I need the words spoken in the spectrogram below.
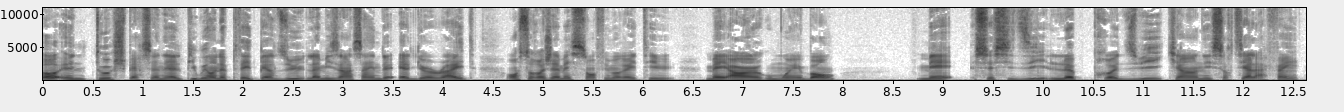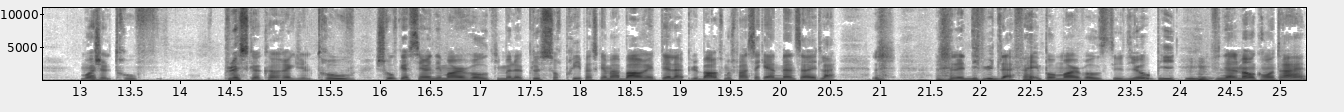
a une touche personnelle. Puis oui, on a peut-être perdu la mise en scène de Edgar Wright. On ne saura jamais si son film aurait été meilleur ou moins bon. Mais ceci dit, le produit qui en est sorti à la fin, moi, je le trouve plus que correct. Je le trouve. Je trouve que c'est un des Marvel qui m'a le plus surpris parce que ma barre était la plus basse. Moi, je pensais qu'Ant-Man, ça allait être la, le début de la fin pour Marvel Studios. Puis Mhm. finalement, au contraire,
